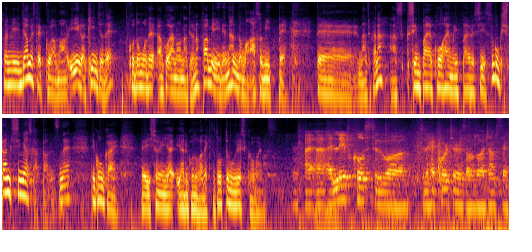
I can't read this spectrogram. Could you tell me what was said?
それにジャムステックはまあ家が近所で子供であこあのなんていうかなファミリーで何度も遊び行って でなんていうかなあ先輩や後輩もいっぱいいるしすごく親しみやすかったんですねで今回え一緒にややることができてとっても嬉しく思います I, I, I live close to uh, to the headquarters of uh, Jumpstick,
